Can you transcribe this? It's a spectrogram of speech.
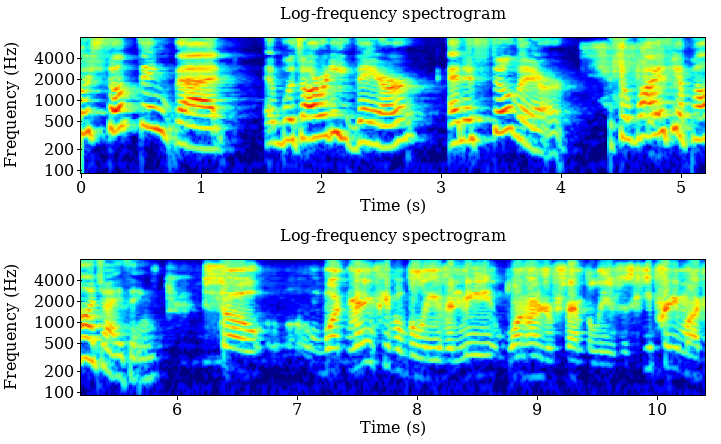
for something that was already there and is still there. So why is he apologizing? So what many people believe, and me 100% believes, is he pretty much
